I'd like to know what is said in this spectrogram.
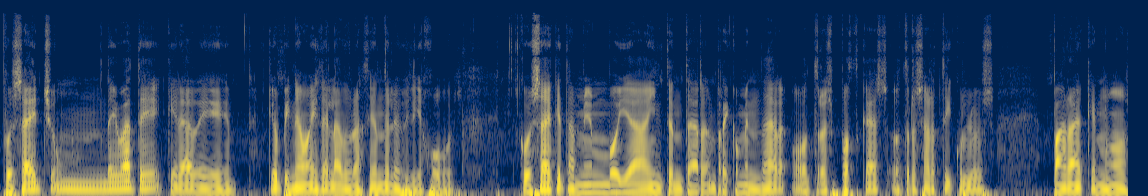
Pues ha hecho un debate que era de qué opinabais de la duración de los videojuegos. Cosa que también voy a intentar recomendar otros podcasts, otros artículos, para que no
